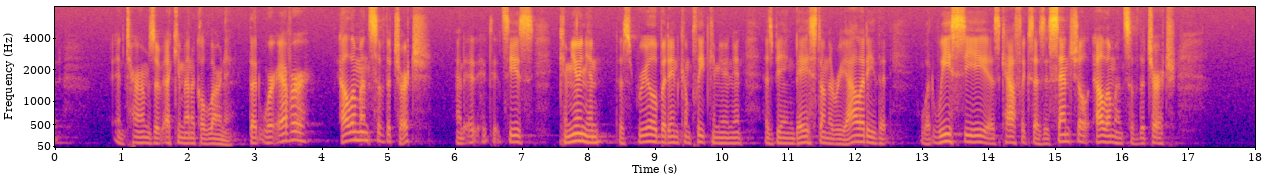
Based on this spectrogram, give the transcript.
in terms of ecumenical learning, that wherever elements of the church, and it, it, it sees communion, this real but incomplete communion, as being based on the reality that what we see as Catholics as essential elements of the church,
